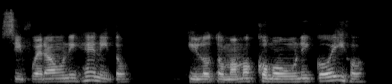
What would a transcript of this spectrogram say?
si fuera unigénito y lo tomamos como único hijo,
